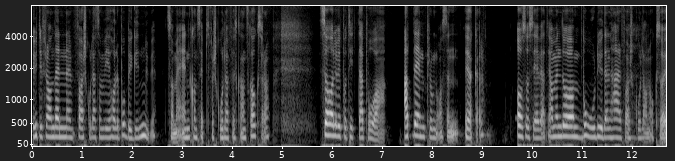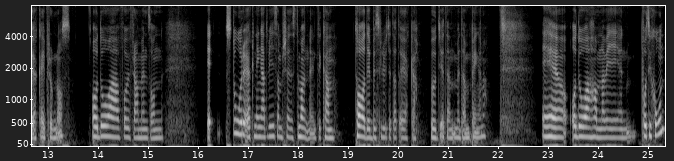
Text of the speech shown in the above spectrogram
utifrån den förskola som vi håller på att bygga nu, som är en konceptförskola för Skanska också då, så håller vi på att titta på att den prognosen ökar. Och så ser vi att ja, men då borde ju den här förskolan också öka i prognos. Och då får vi fram en sån eh, stor ökning att vi som tjänstemän inte kan ta det beslutet att öka budgeten med de pengarna. Eh, och då hamnar vi i en position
